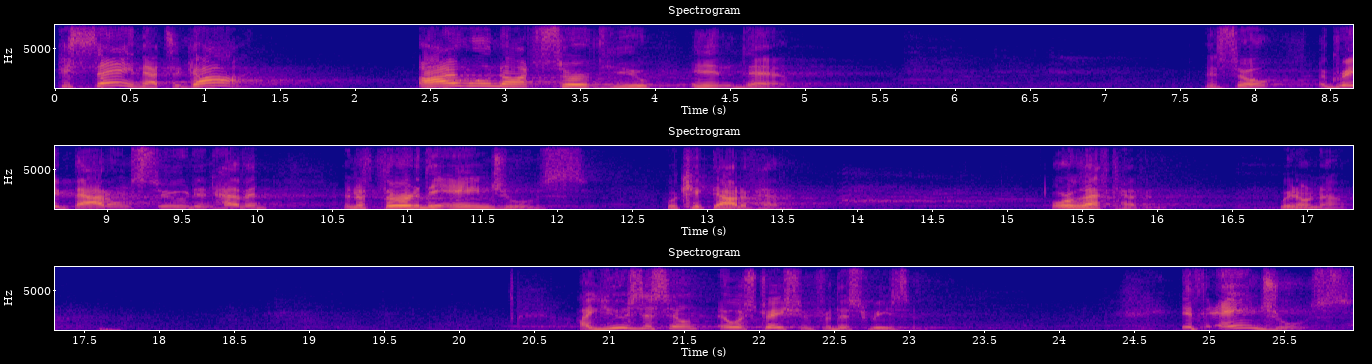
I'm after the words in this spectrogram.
He's saying that to God. I will not serve you in them. And so, a great battle ensued in heaven, and a third of the angels were kicked out of heaven or left heaven. We don't know. I use this il- illustration for this reason. If angels,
